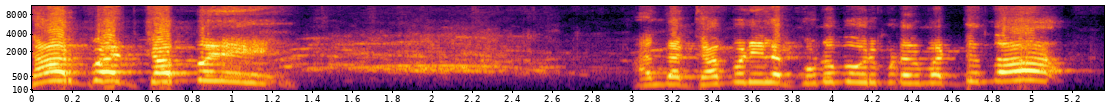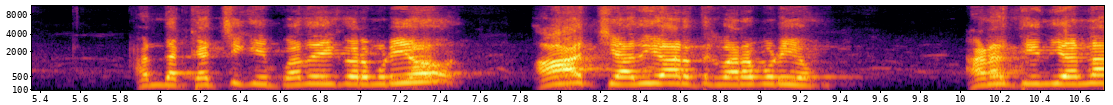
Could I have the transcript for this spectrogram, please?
கார்பரேட் கம்பெனி. அந்த கம்பெனியில குடும்ப உறுப்பினர் மட்டும்தான் அந்த கட்சிக்கு பதவிக்கு வர முடியும் ஆட்சி அதிகாரத்துக்கு வர முடியும். அனைத்து இந்திய அண்ணா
